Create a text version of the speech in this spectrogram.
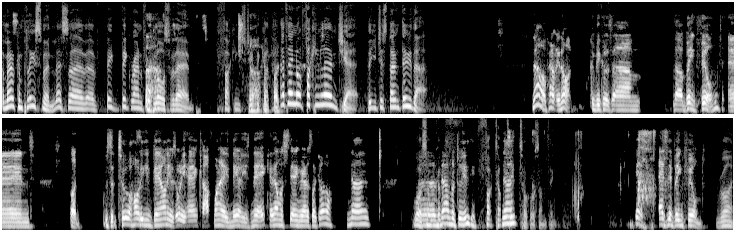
American policemen, let's uh, a big big round of applause for them. Fucking stupid Oh, cunt. fuck. Have they not fucking learned yet that you just don't do that? No, apparently not. Because um, they were being filmed and like, was it two holding him down? He was already handcuffed, one had his knee on his neck, and the other was standing around. It's like, oh, no, What, some uh, kind no, I'm not doing anything. fucked up No. TikTok or something? Yeah, as they're being filmed. Right.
